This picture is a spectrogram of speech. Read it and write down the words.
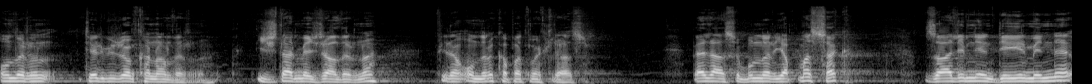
Onların televizyon kanallarını, dijital mecralarına filan onları kapatmak lazım. Belası bunları yapmazsak zalimlerin değirmenine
